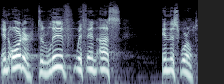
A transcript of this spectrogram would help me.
in order to live within us in this world.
